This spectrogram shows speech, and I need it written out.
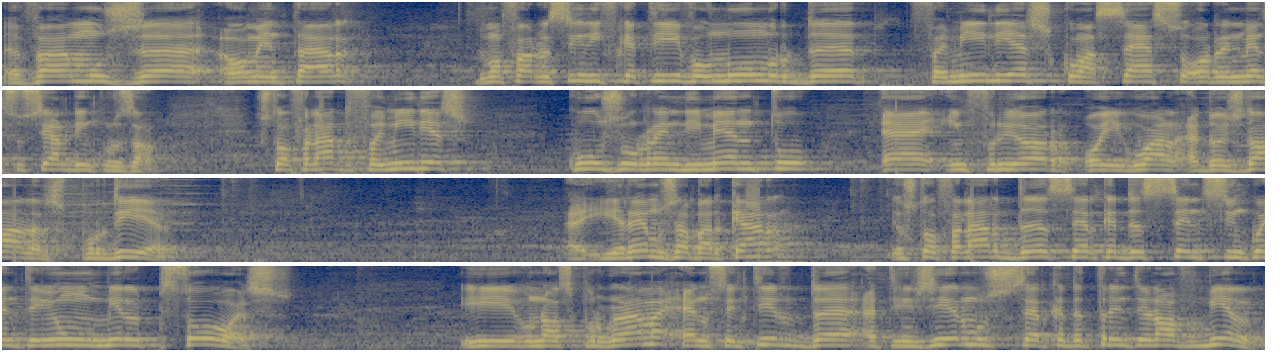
Vamos eh, aumentar de uma forma significativa o número de famílias com acesso ao rendimento social de inclusão. Estou a falar de famílias cujo rendimento é inferior ou igual a 2 dólares por dia. Eh, iremos abarcar, eu estou a falar de cerca de 151 mil pessoas. E o nosso programa é no sentido de atingirmos cerca de 39 mil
